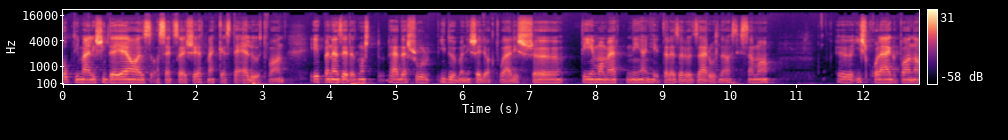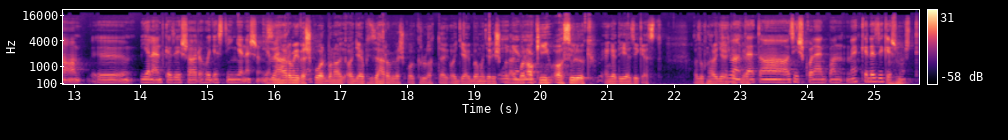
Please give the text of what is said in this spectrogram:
az optimális ideje az a szexuális élet megkezdte előtt van. Éppen ezért ez most ráadásul időben is egy aktuális téma, mert néhány héttel ezelőtt zárult le azt hiszem a iskolákban a jelentkezés arra, hogy ezt ingyenesen... 13 éves korban adják, 13 éves kor körül adják be a magyar iskolákban, Igen, aki a szülők engedélyezik ezt azoknál a gyerekeknél? Van, tehát az iskolákban megkérdezik, és uh-huh. most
